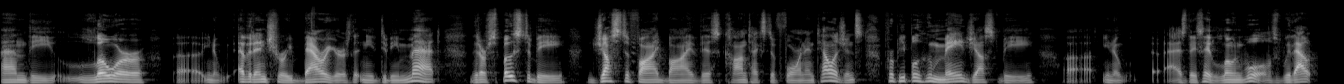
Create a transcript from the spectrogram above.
and the lower uh, you know evidentiary barriers that need to be met that are supposed to be justified by this context of foreign intelligence for people who may just be uh, you know as they say lone wolves without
